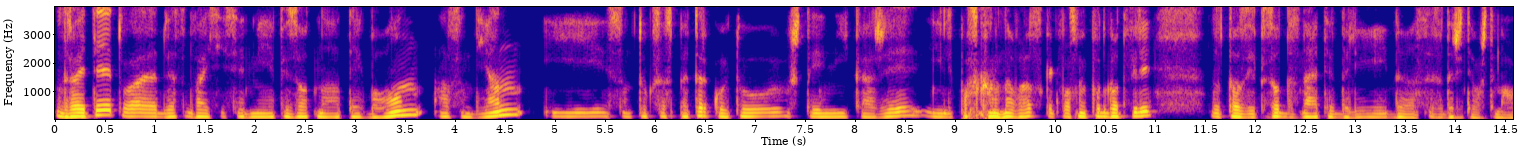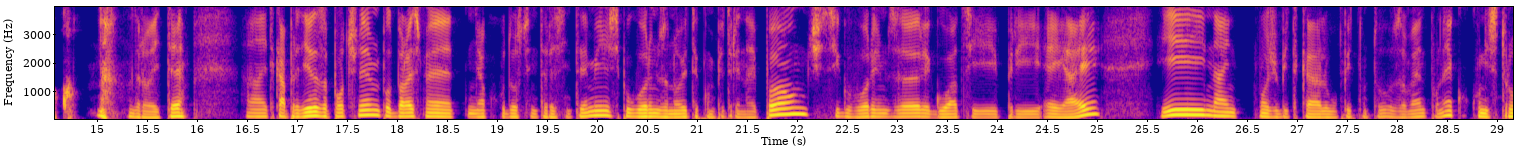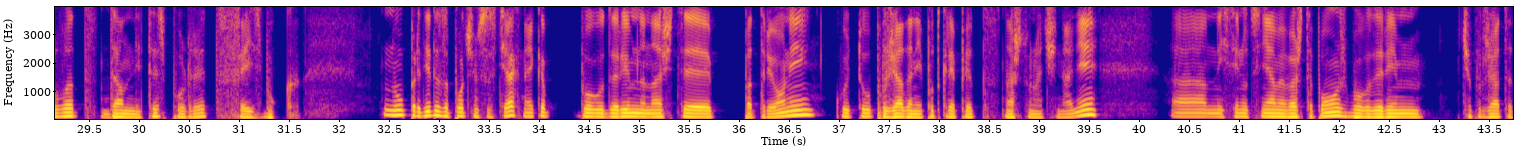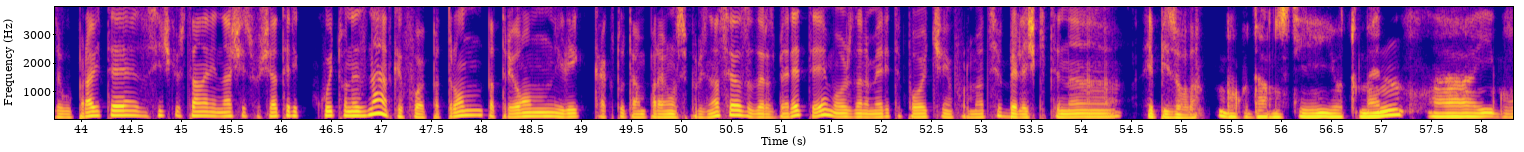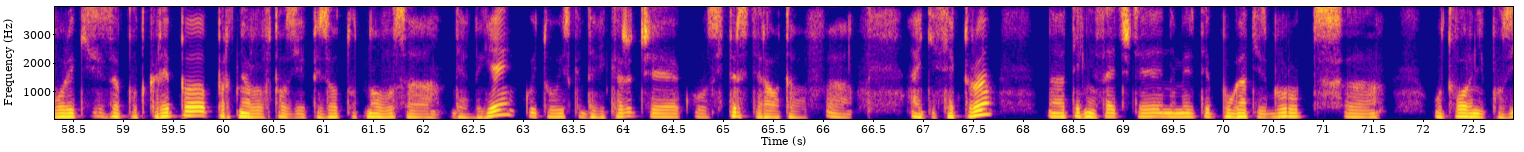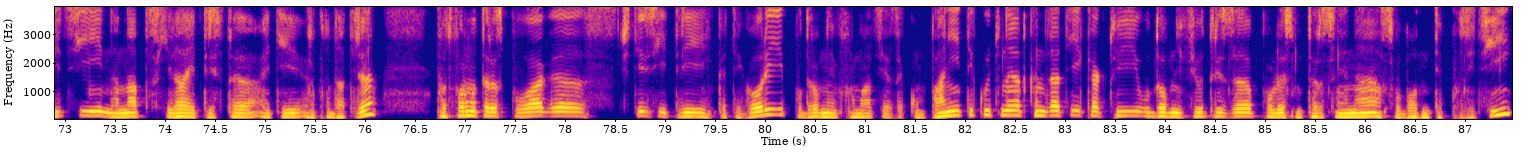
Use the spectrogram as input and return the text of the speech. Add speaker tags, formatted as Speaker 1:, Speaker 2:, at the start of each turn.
Speaker 1: Здравейте, това е 227 епизод на Тех Балон. Аз съм Диан и съм тук с Петър, който ще ни каже, или по-скоро на вас, какво сме подготвили за този епизод, да знаете дали да се задържите още малко.
Speaker 2: Здравейте. А, и така, преди да започнем, подбрали сме няколко доста интересни теми. Ще си поговорим за новите компютри на Apple, ще си говорим за регулации при AI и най- може би така е любопитното за мен, поне колко ни струват данните според Facebook. Но преди да започнем с тях, нека благодарим на нашите патреони, които прожа да ни подкрепят нашето начинание. А, наистина оценяваме вашата помощ. Благодарим, че продължавате да го правите. За всички останали наши слушатели, които не знаят какво е патрон, патреон или както там правилно се произнася, за да разберете, може да намерите повече информация в бележките на епизода.
Speaker 1: Благодарности и от мен. А, и говоряки си за подкрепа, партньор в този епизод отново са DFBG, които искат да ви кажат, че ако си търсите работа в а, IT сектора, на техния сайт ще намерите богат избор от а, отворени позиции на над 1300 IT работодателя. Платформата разполага с 43 категории, подробна информация за компаниите, които наемат кандидати, както и удобни филтри за по-лесно търсене на свободните позиции.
